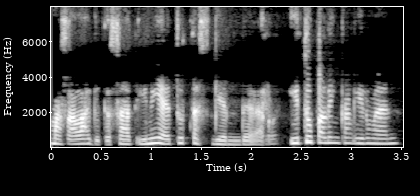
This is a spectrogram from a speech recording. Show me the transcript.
masalah gitu saat ini yaitu tes gender. Itu paling Kang Irman.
